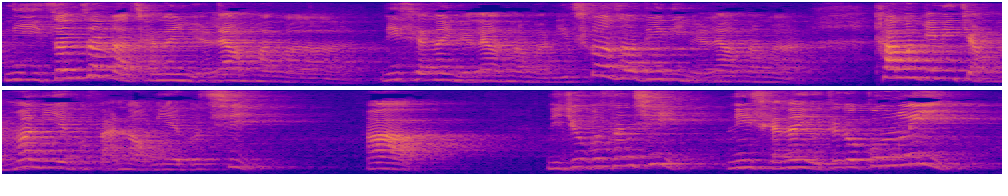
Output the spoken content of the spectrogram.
你真正的才能原谅他们，你才能原谅他们，你彻彻底底原谅他们，他们给你讲什么你也不烦恼，你也不气，啊，你就不生气，你才能有这个功力，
